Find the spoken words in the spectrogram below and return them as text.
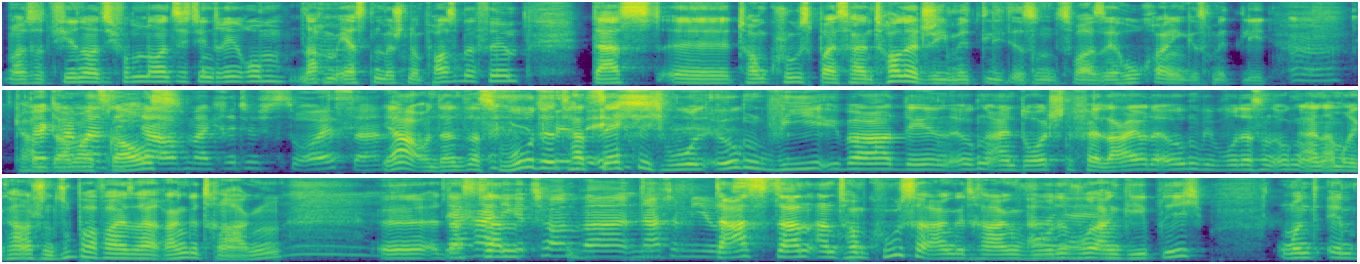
1994, 95 den Dreh rum, nach Mhm. dem ersten Mission Impossible Film, dass äh, Tom Cruise bei Scientology Mitglied ist und zwar sehr hochrangiges Mitglied. Kam da kann man damals sich raus. ja auch mal kritisch zu äußern. Ja, und dann das wurde tatsächlich ich. wohl irgendwie über den irgendeinen deutschen Verleih oder irgendwie wurde das an irgendeinen amerikanischen Supervisor herangetragen. Äh, Der das heilige dann, Tom war not amused. das dann an Tom Cruise herangetragen wurde, Oh, ja, wohl ja. angeblich. Und im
